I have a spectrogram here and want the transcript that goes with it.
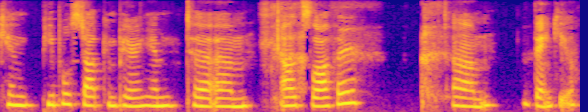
can people stop comparing him to um, Alex Lother? Um, thank you.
